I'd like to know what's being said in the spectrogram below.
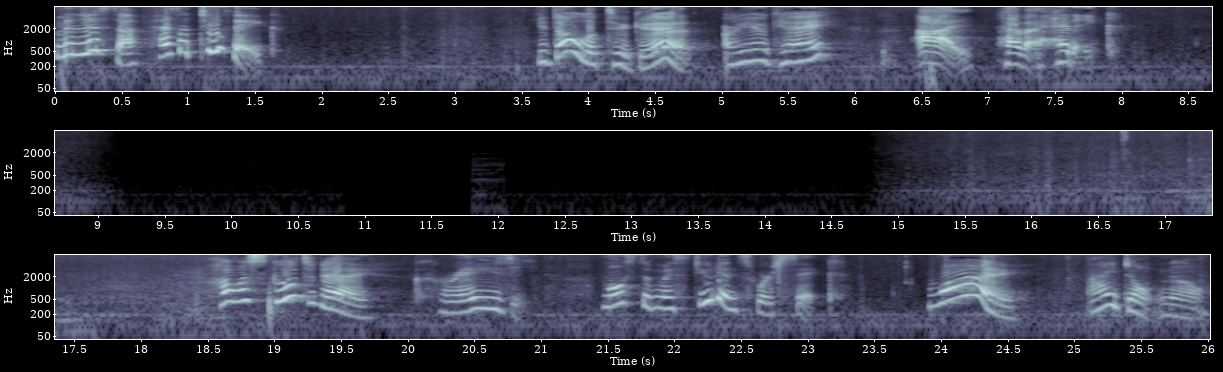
Melissa has a toothache. You don't look too good. Are you okay? I have a headache. How was school today? Crazy. Most of my students were sick. Why? I don't know.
